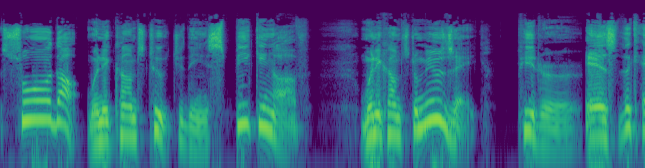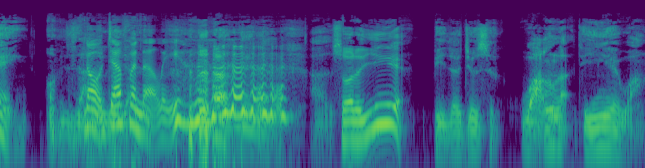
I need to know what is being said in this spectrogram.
说到 when it comes to 就等于 speaking of when it comes to music, Peter is the king。我们这样 No, 讲 definitely. 对对对啊，说了音乐，彼得就是 王了，音乐王。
